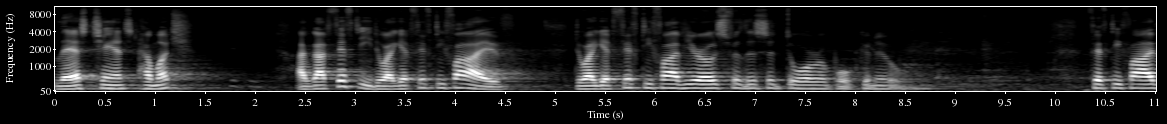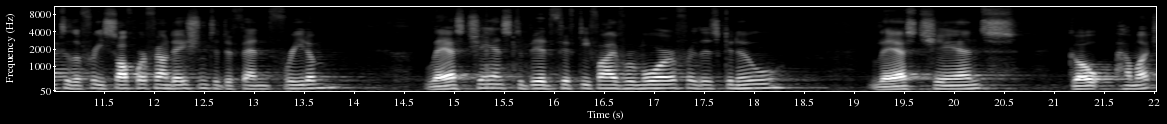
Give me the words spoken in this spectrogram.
Last chance, how much? I've got 50. Do I get 55? Do I get 55 euros for this adorable GNU? 55 to the Free Software Foundation to defend freedom. Last chance to bid 55 or more for this GNU. Last chance. Go, how much?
